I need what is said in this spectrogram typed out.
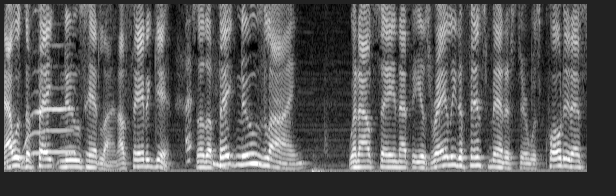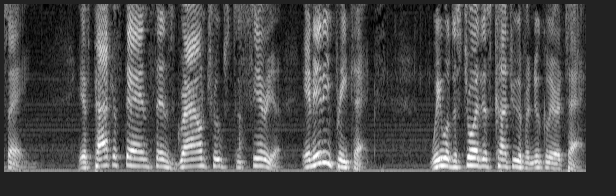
That was the fake news headline. I'll say it again. Uh, so the mm-hmm. fake news line went out saying that the Israeli defense minister was quoted as saying, if Pakistan sends ground troops to Syria in any pretext, we will destroy this country with a nuclear attack.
